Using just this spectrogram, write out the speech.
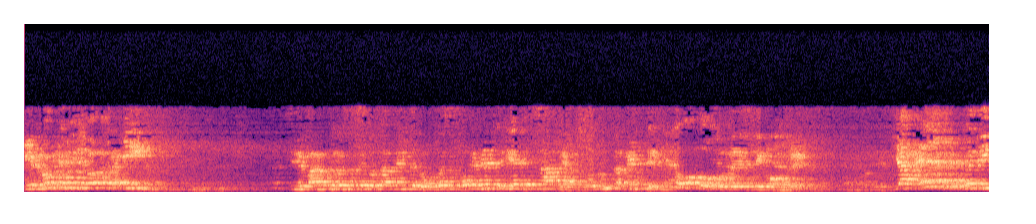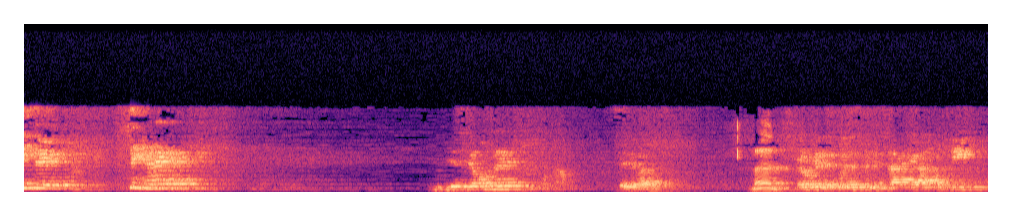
Y el nombre que llevamos aquí. Sin embargo, Dios hace totalmente lo opuesto. Obviamente, Él sabe absolutamente todo sobre este hombre. Y a Él le dice, sígueme. Y este hombre se levanta. Creo que después de este mensaje, algo aquí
